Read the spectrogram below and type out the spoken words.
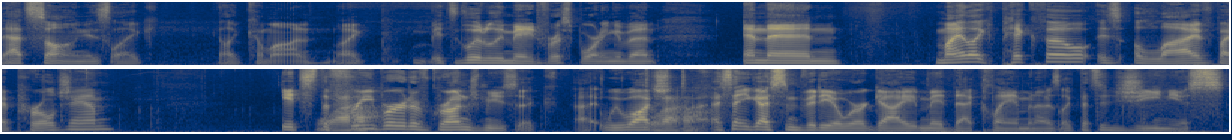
that song is like, like come on, like it's literally made for a sporting event. And then my like pick though is Alive by Pearl Jam. It's the Wow. Freebird of grunge music. I, we watched. Wow. I sent you guys some video where a guy made that claim, and I was like, "That's a genius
